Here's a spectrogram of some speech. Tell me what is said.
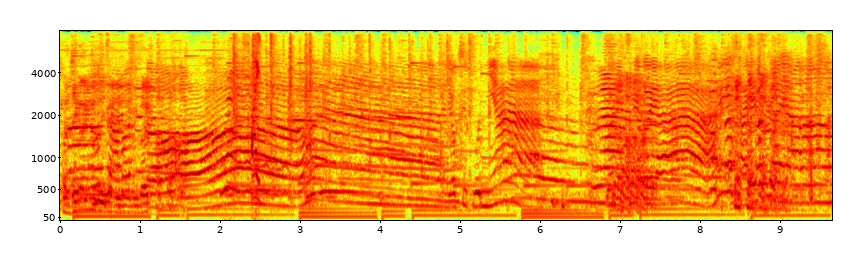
가져가려고 잡았어. 이걸 아. 와, 돈이야. 그래, 최고야. 아이, 잘했어요.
